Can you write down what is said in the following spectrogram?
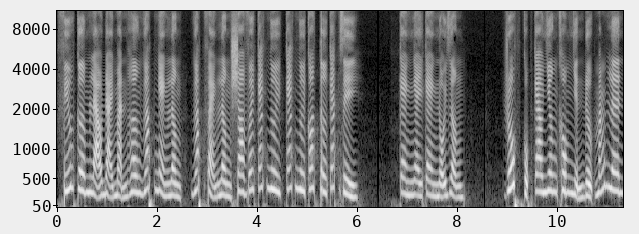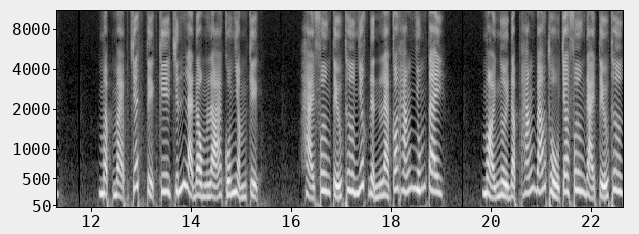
Phiếu cơm lão đại mạnh hơn gấp ngàn lần, gấp vạn lần so với các ngươi, các ngươi có tư cách gì? Càng ngày càng nổi giận. Rốt cục cao nhân không nhịn được mắng lên. Mập mạp chết tiệt kia chính là đồng lõa của Nhậm Kiệt. hải Phương tiểu thư nhất định là có hắn nhúng tay. Mọi người đập hắn báo thù cho Phương đại tiểu thư.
